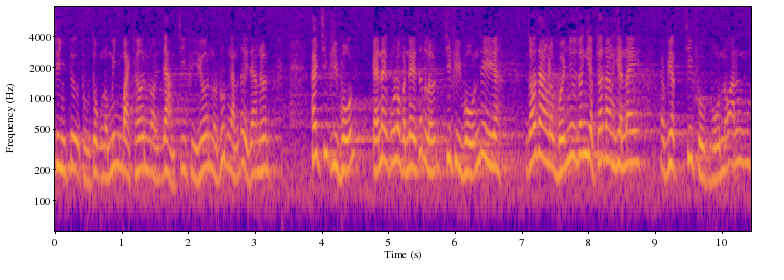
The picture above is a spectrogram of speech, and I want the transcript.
trình tự thủ tục nó minh bạch hơn nó giảm chi phí hơn nó rút ngắn thời gian hơn hay chi phí vốn cái này cũng là vấn đề rất lớn. Chi phí vốn thì rõ ràng là với như doanh nghiệp cho rằng hiện nay việc chi phí vốn nó ăn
